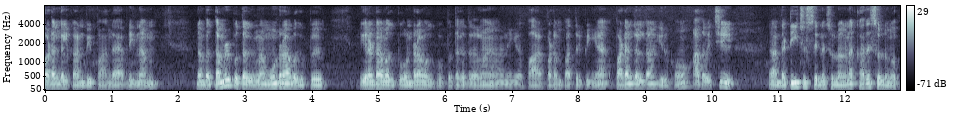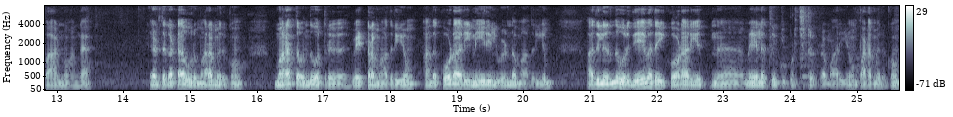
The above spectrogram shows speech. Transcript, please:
படங்கள் காண்பிப்பாங்க அப்படின்னா நம்ம தமிழ் புத்தகங்கள்லாம் மூன்றாம் வகுப்பு இரண்டாம் வகுப்பு ஒன்றாம் வகுப்பு புத்தகத்துலலாம் நீங்கள் பா படம் பார்த்துருப்பீங்க. படங்கள் தான் இருக்கும். அதை வச்சு அந்த டீச்சர்ஸ் என்ன சொல்லுவாங்கன்னா கதை சொல்லுங்கள் பாடுவாங்க எடுத்துக்காட்டால் ஒரு மரம் இருக்கும். மரத்தை வந்து ஒருத்தர் வெட்டுற மாதிரியும் அந்த கோடாரி நீரில் விழுந்த மாதிரியும் அதிலிருந்து ஒரு தேவதை கோடாரியை மேலே தூக்கி பிடிச்சிட்டு இருக்கிற மாதிரியும் படம் இருக்கும்.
